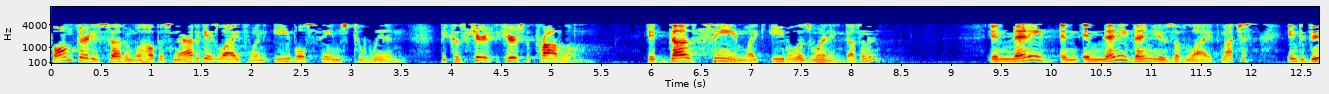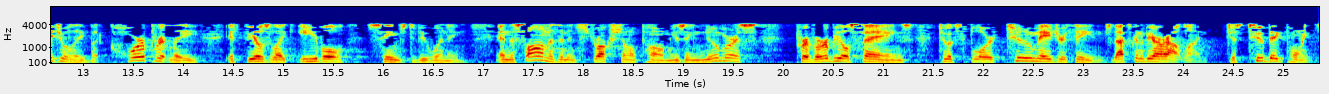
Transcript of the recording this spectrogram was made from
Psalm 37 will help us navigate life when evil seems to win. Because here, here's the problem it does seem like evil is winning, doesn't it? In many, in, in many venues of life, not just individually, but corporately, it feels like evil seems to be winning. And the psalm is an instructional poem using numerous proverbial sayings to explore two major themes. That's going to be our outline. Just two big points.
